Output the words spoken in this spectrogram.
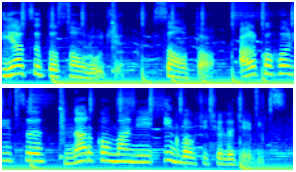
I jacy to są ludzie? Są to alkoholicy, narkomani i gwałciciele dziewic.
